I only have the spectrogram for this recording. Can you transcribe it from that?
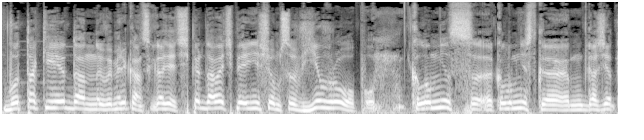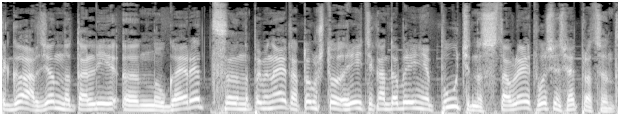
Вот такие данные в американской газете. Теперь давайте перенесемся в Европу. Колумнист, колумнистка газеты «Гардиан» Натали э, Нугайрет напоминает о том, что рейтинг одобрения Путина составляет 85%.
